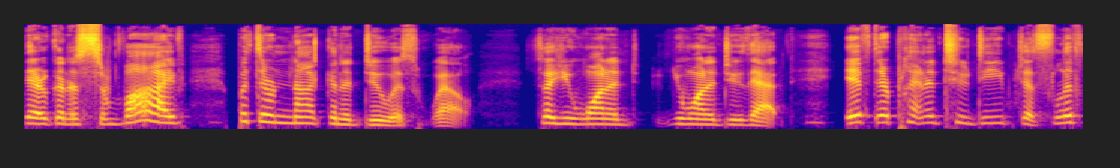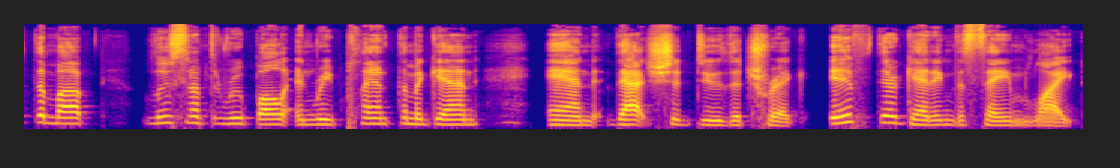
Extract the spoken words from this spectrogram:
they're going to survive, but they're not going to do as well. So you want to you want to do that. If they're planted too deep, just lift them up, loosen up the root ball and replant them again, and that should do the trick if they're getting the same light.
